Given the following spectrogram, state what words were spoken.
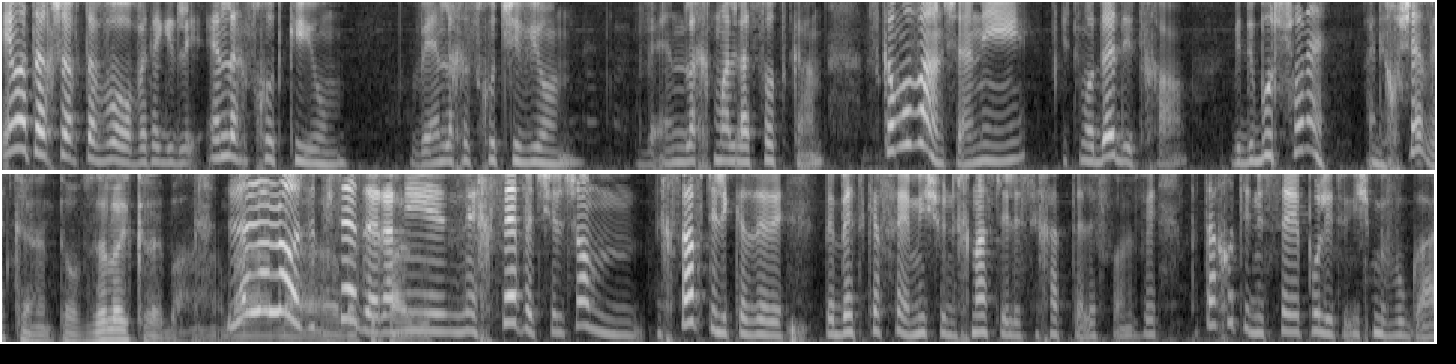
אם אתה עכשיו תבוא ותגיד לי, אין לך זכות קיום, ואין לך זכות שוויון, ואין לך מה לעשות כאן, אז כמובן שאני אתמודד איתך בדיבור שונה. אני חושבת. כן, טוב, זה לא יקרה ב... לא, לא, לא, זה בסדר. אני הזאת. נחשפת, שלשום נחשפתי לי כזה בבית קפה, מישהו נכנס לי לשיחת טלפון, ופתח אותי נושא פוליטי, איש מבוגר,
